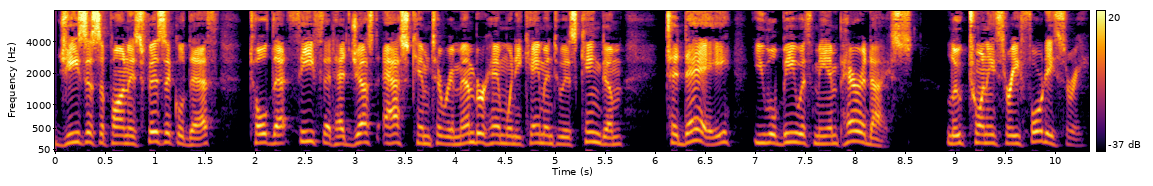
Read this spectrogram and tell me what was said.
Jesus, upon his physical death, told that thief that had just asked him to remember him when he came into his kingdom, Today you will be with me in paradise. Luke 23 43.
